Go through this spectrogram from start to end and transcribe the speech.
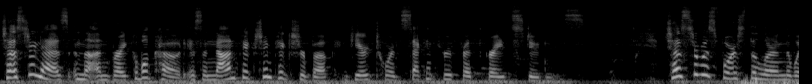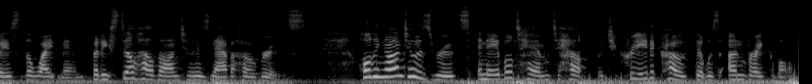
Chester Nez and the Unbreakable Code is a nonfiction picture book geared towards second through fifth grade students. Chester was forced to learn the ways of the white men, but he still held on to his Navajo roots. Holding on to his roots enabled him to help to create a code that was unbreakable.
